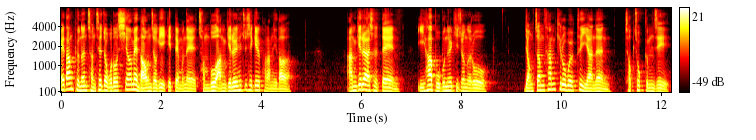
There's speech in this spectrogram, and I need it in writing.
해당 표는 전체적으로 시험에 나온 적이 있기 때문에 전부 암기를 해주시길 바랍니다. 암기를 하실 땐 이하 부분을 기준으로 0.3kV 이하는 접촉 금지,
